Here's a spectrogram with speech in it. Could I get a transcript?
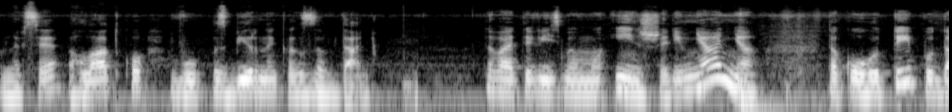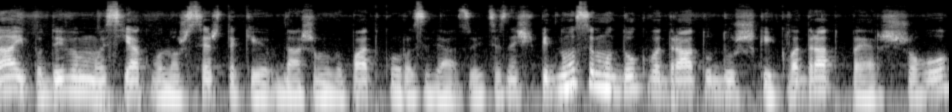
не все гладко в збірниках завдань. Давайте візьмемо інше рівняння такого типу, да, і подивимось, як воно ж все ж таки в нашому випадку розв'язується. Значить, підносимо до квадрату дужки. Квадрат першого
